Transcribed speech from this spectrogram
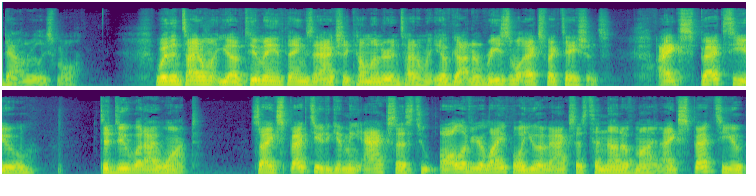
down really small. With entitlement, you have two main things that actually come under entitlement. You have gotten unreasonable expectations. I expect you to do what I want. So I expect you to give me access to all of your life while you have access to none of mine. I expect you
